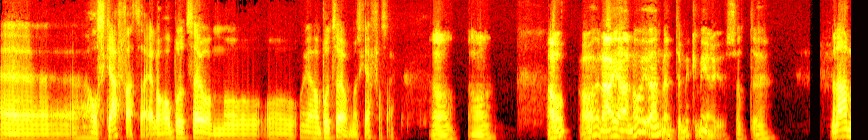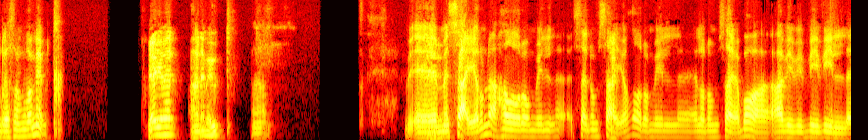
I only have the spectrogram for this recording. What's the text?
eh, har skaffat sig eller har brytt sig om och, och, och har brytt sig om att skaffa sig. Ja, ja. Ja, ja nej, han har ju använt det mycket mer ju. Så att, eh, Men andra som var emot? jajamän, han är emot. Eh, Men säger de där hur de vill, de säger hur de vill eller de säger bara att vi, vi, vi vill eh,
